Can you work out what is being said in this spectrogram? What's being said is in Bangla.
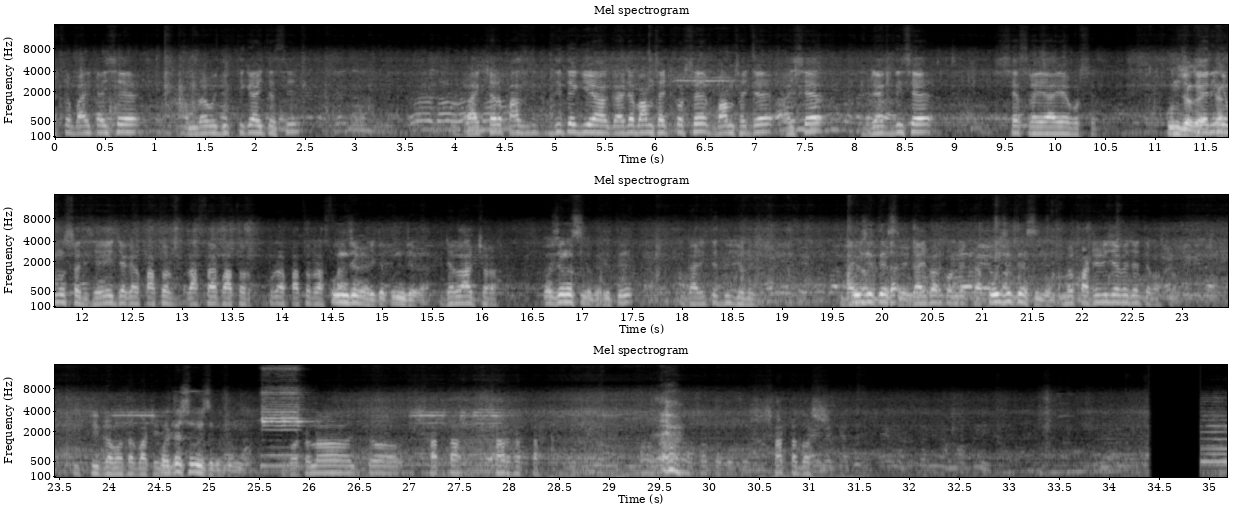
একটা বাইক আইছে আমরা ওই দিক থেকে আইতেছি। বাইকটার পাশ দিতে গিয়া গাড়িটা বাম সাইড করছে বাম সাইডে আইসে ব্রেক দিছে। শেষ রাইয়া আইয়া পড়ছে। কোন জায়গায় স্টিয়ারিং এ এটা? মুসা দিছে এই জায়গায় পাথর রাস্তায় পাথর পুরা পাথর রাস্তা। কোন জায়গা এটা কোন জায়গা? এটা লাল ছড়া কজন ছিল গাড়িতে? গাড়িতে দুইজনে কই যেতে আসলেন? ড্রাইভার কন্ডাক্টর কই যেতে আসছিলেন আমরা পার্টি রিজার্ভে যেতে পারতাম। টিপরা মাতার পার্টি কয়টার সময় হয়েছে ঘটনা? ঘটনা তো সাতটা সাড়ে সাতটা। সাতটা দশ।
